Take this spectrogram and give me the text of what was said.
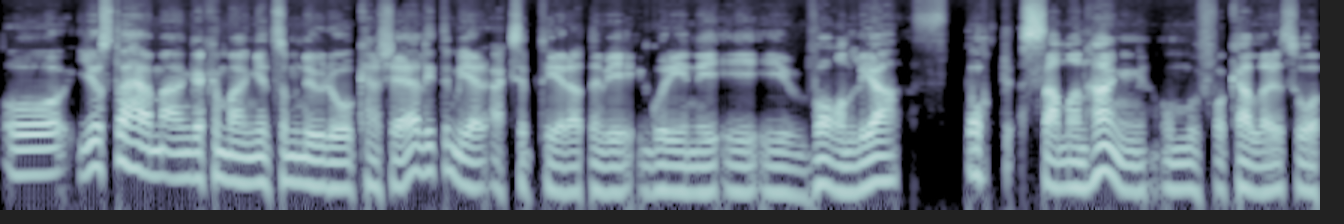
Och just det här med engagemanget som nu då kanske är lite mer accepterat när vi går in i, i, i vanliga sportsammanhang, om man får kalla det så.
